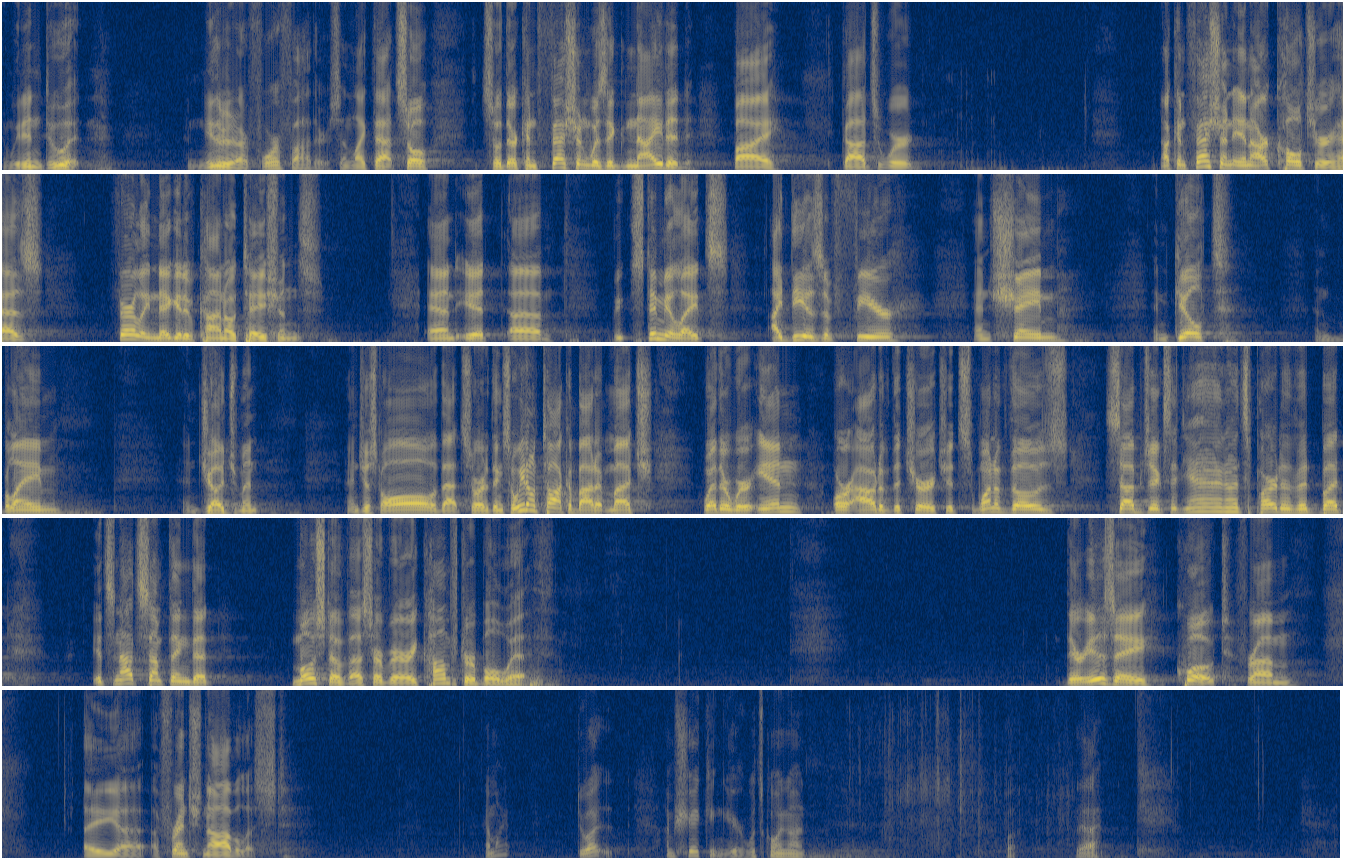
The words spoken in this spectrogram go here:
and we didn't do it. And neither did our forefathers, and like that. So, so their confession was ignited by God's word. Now, confession in our culture has fairly negative connotations, and it uh, stimulates ideas of fear and shame and guilt and blame and judgment and just all of that sort of thing. So we don't talk about it much whether we're in or out of the church. It's one of those subjects that, yeah, I know it's part of it, but it's not something that most of us are very comfortable with. There is a quote from a, uh, a French novelist. Am I? Do I? I'm shaking here. What's going on? Yeah.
